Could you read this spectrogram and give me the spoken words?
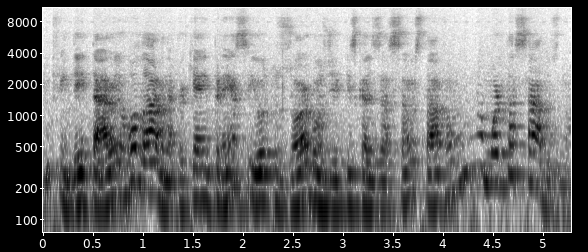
enfim, deitaram e rolaram, né? Porque a imprensa e outros órgãos de fiscalização estavam amordaçados, não?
